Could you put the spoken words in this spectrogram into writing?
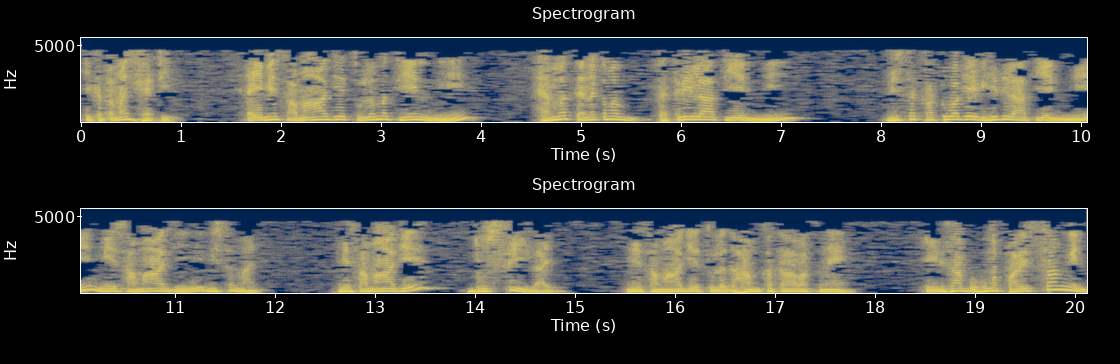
ඒක තමයි හැටි. ඇයි මේ සමාජය තුලම තියෙන්නේ හැම තැනකම පැතිරිලා තියෙන්නේ විස කටු වගේ විහිදිලා තියෙන්නේ මේ සමාජයේ විසමයි. මේ සමාජයේ දුස්සීලයි. මේ සමාජය තුල දහම් කතාවක් නැහැ. ඒ නිසා බොහොම පරිස්සම් වෙන්න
